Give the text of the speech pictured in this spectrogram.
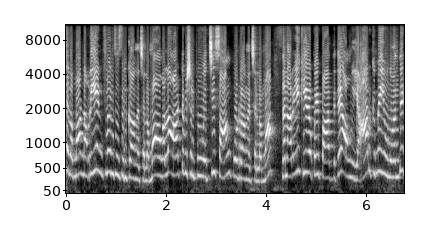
செல்லம்மா நிறைய இன்ஃபுளுசஸ் இருக்காங்க செல்லம்மா. அவங்க எல்லாம் ஆர்டிபிஷியல் பூ வச்சு சாங் போடுறாங்க செல்லம்மா. நான் நிறைய கீழே போய் பார்த்துட்டு அவங்க யாருக்குமே இவங்க வந்து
